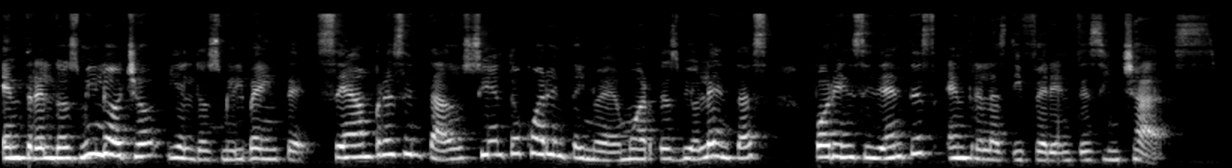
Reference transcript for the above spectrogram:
Entre el 2008 y el 2020 se han presentado 149 muertes violentas por incidentes entre las diferentes hinchadas.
